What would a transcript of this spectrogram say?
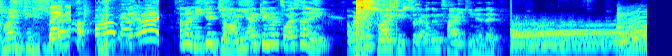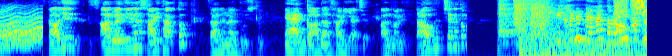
সাঁত্রিশশো টাকা? শালা নিজের জামাই আর কেনার পয়সা নেই। আবার আমি সাঁত্রিশশো টাকা তুমি শাড়ি কিনে দেয়। তাও যদি আলমারিতে শাড়ি থাকতো তাহলে নয় বুঝতো। এক গাদা শাড়ি আছে আলমারি তাও হচ্ছে না তো এখানে মেলা দাঁড়িয়ে থাকে।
